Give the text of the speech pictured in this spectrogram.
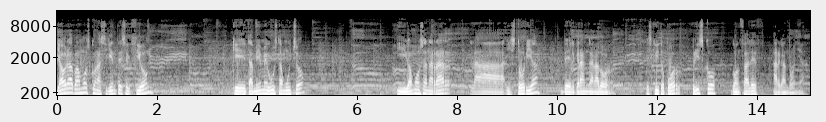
Y ahora vamos con la siguiente sección que también me gusta mucho y vamos a narrar la historia del gran ganador, escrito por Prisco González Argandoña.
